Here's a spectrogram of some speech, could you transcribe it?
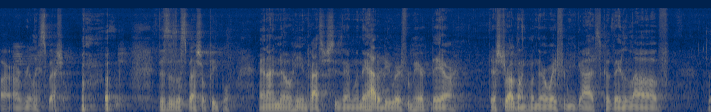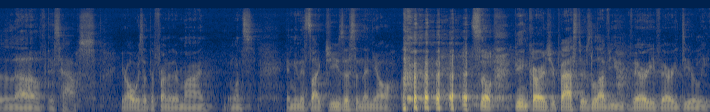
are, are really special. this is a special people. And I know he and Pastor Suzanne, when they had to be away from here, they are. They're struggling when they're away from you guys because they love, love this house. You're always at the front of their mind. Once, I mean, it's like Jesus and then y'all. so be encouraged. Your pastors love you very, very dearly.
